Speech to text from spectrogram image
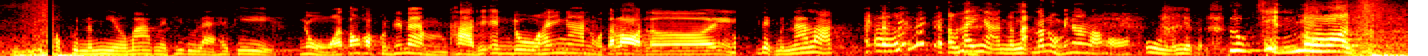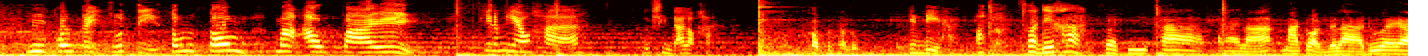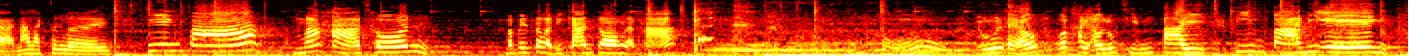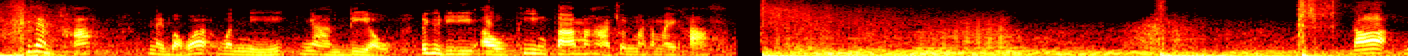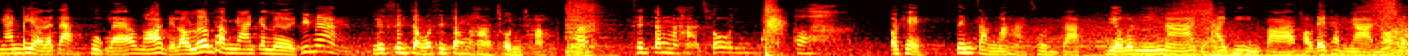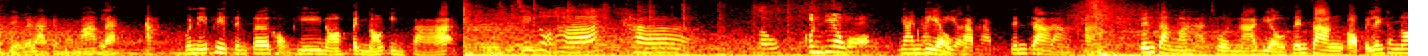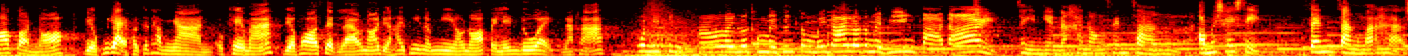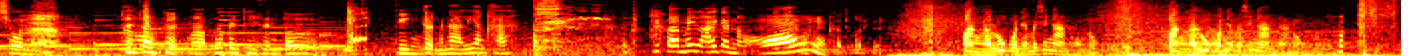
ขอบคุณน้ำเงี้ยวมากเลยที่ดูแลให้พี่ หนูอะต้องขอบคุณพี่แหม่มค่ะที่เอ็นดูให้งานหนูตลอดเลย เด็กมันน่ารักเออก็ต้องให้งานมันนะแล้วหนูไม่น่ารักหรออู้น้ำเงี้ยวก็ลูกชิ้นหมด มีคนใส่ชุดสีส้มๆมาเอาไป พี่น้ำเงี้ยวคะลูกชิ้นได้แล้วค่ะ ขอบคุณค่ะลูก ยินดีค่ะอ๋อสวัสดีค่ะ สวัสดีค่ะ ตายละ มาก่อนเวลาด้วยอะ น่ารักจังเลยพิงฟ้า มหาชน มาเป็นสวัสดิการกองเหรอคะโอ้รู้แล้วว่าใครเอาลูกชิ้นไป พี่อิงฟ้านี่เอง พี่แหม่มคะไหนบอกว่าวันนี้งานเดี่ยว แล้วอยู่ดีๆ เอาพี่อิงฟ้ามหาชนมาทำไมคะ ก็งานเดี่ยวแล้วจ้ะถูกแล้วเนาะเดี๋ยวเราเริ่มทำงานกันเลย พี่แหม่มเรียกเส้นจังว่าเส้นจังมหาชนค่ะ คะเส้นจังมหาชน อ๋อโอเค เส้นจังมหาชนจ้ะเดี๋ยววันนี้นะ เดี๋ยวให้พี่อิงฟ้าเขาได้ทำงานเนาะเราเสียเวลากันมามากแล้วอะวันนี้พรีเซนเตอร์ของพี่เนาะเป็นน้องอิงฟ้าจริงเหรอคะค่ะ แล้ว คนเดียวเหรอ งานเดี่ยวครับ เส้นจังอะ เส้นจังมหาชนนะ เดี๋ยวเส้นจังออกไปเล่นข้างนอกก่อนเนาะเดี๋ยวผู้ใหญ่เขาจะทำงานโอเคไหมเดี๋ยวพอเสร็จแล้วเนาะเดี๋ยวให้พี่น้ำเงี้ยวเนาะไปเล่นด้วยนะคะ วันนี้สินค้าอะไรแล้วทำไมเส้นจังไม่ได้แล้วทำไมพี่อิงฟ้าได้ ใจเย็นๆนะคะน้องเส้นจัง เอาไม่ใช่สิ เส้นจังมหาชน เส้นจังเกิดมาเพื่อเป็นพรีเซนเตอร์ จริงเกิดมานานหรือยังคะ พี่ฟ้าไม่ร้ายกับน้อง ฟังนะลูกวันนี้ไม่ใช่งานของหนู ฟังนะลูกวันนี้ไม่ใช่งานของหนู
